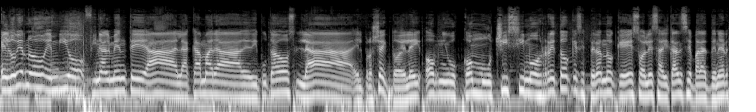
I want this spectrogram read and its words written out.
El gobierno envió finalmente a la Cámara de Diputados la, el proyecto de ley ómnibus con muchísimos retoques, esperando que eso les alcance para tener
